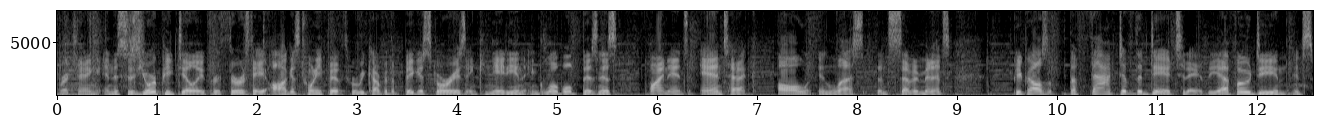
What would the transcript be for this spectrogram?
Brett Chang, and this is your Peak Daily for Thursday, August 25th, where we cover the biggest stories in Canadian and global business, finance, and tech, all in less than seven minutes. Peak Pals, the fact of the day today, the FOD, it's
